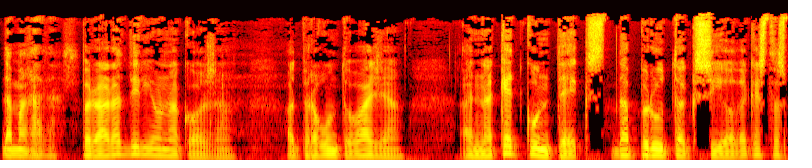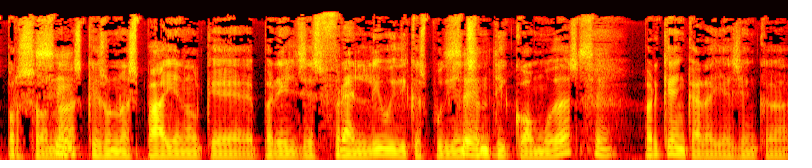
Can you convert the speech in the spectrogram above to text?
d'amagades. Però ara et diria una cosa. Et pregunto, vaja, en aquest context de protecció d'aquestes persones, Sí. que és un espai en el que per ells és friendly, vull dir que es podien Sí. sentir còmodes, Sí. per què encara hi ha gent que,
